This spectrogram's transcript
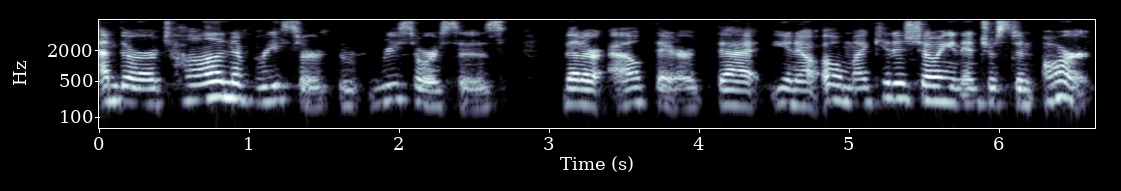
And there are a ton of research resources that are out there that, you know, oh, my kid is showing an interest in art.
